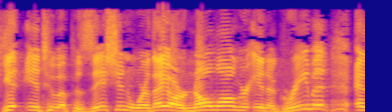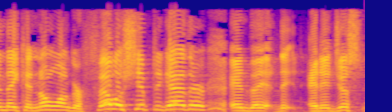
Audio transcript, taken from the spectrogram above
get into a position where they are no longer in agreement and they can no longer fellowship together and they, they, and it just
